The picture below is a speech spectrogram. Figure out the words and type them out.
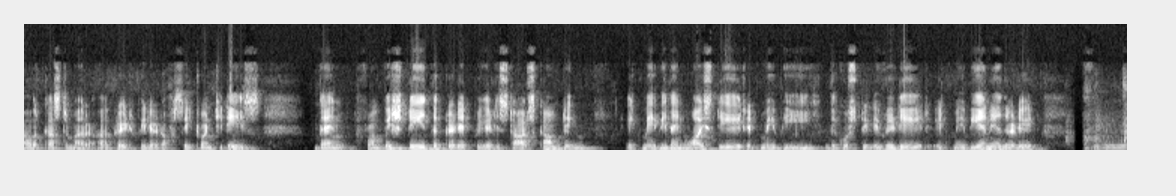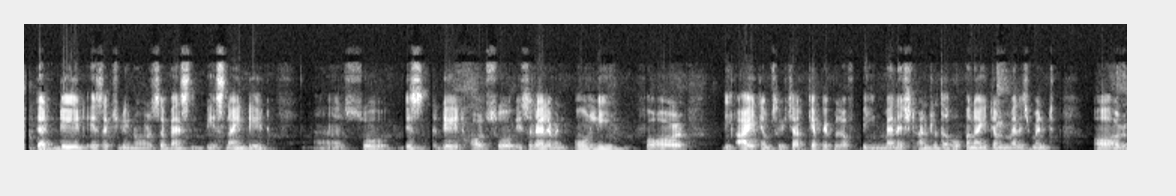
our customer a credit period of say 20 days, then from which date the credit period starts counting, it may be the invoice date, it may be the goods delivery date, it may be any other date. So that date is actually known as the baseline date. Uh, so this date also is relevant only for the items which are capable of being managed under the open item management or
